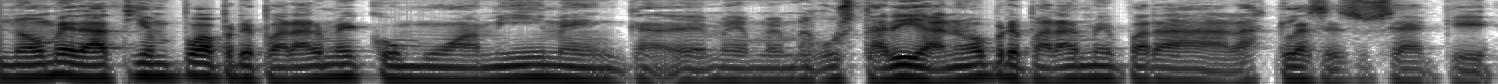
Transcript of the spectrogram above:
no me da tiempo a prepararme como a mí me, gustaría, ¿no? Prepararme para las clases. O sea que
